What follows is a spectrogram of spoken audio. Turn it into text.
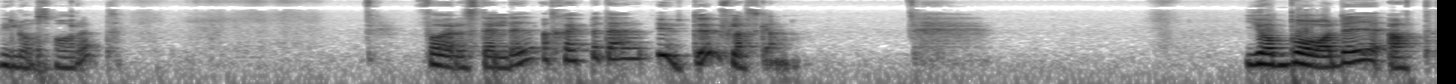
Vill du ha svaret? Föreställ dig att skeppet är ute ur flaskan. Jag bad dig att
